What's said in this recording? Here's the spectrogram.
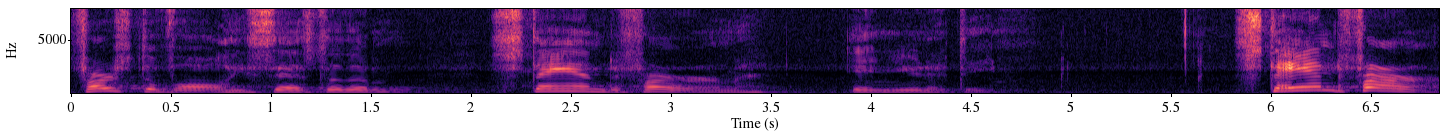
First of all, he says to them, stand firm in unity. Stand firm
